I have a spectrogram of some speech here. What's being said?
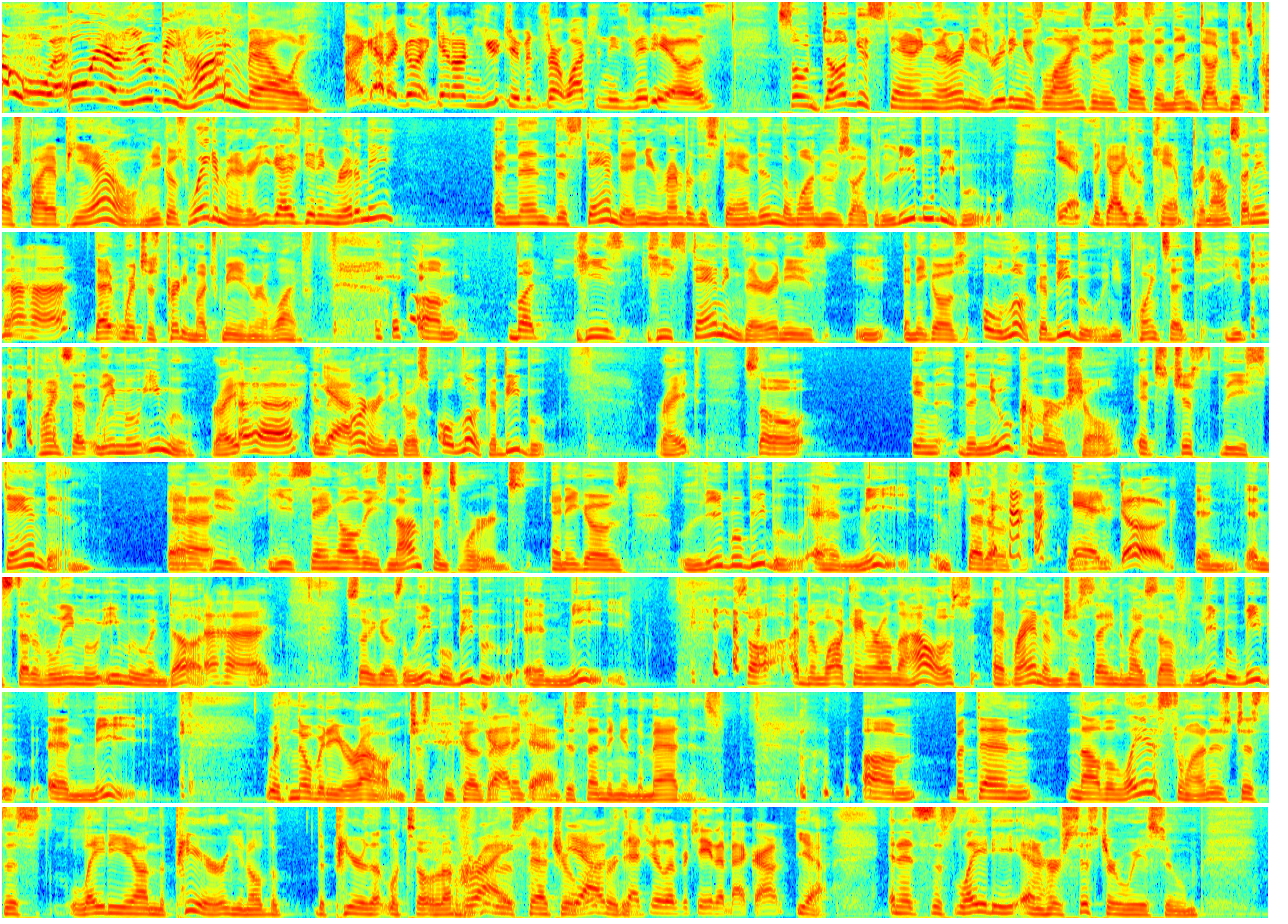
No, boy, are you behind, Mallie? I gotta go get on YouTube and start watching these videos. So Doug is standing there and he's reading his lines and he says, and then Doug gets crushed by a piano. And he goes, Wait a minute, are you guys getting rid of me? And then the stand in, you remember the stand in, the one who's like, Lee boo bee boo. Yes. The guy who can't pronounce anything. Uh-huh. That which is pretty much me in real life. um, but he's he's standing there and he's he, and he goes, Oh look, a bibu. And he points at he points at LiMu Emu, right? Uh-huh. In the yeah. corner, and he goes, Oh look, a bibu. Right? So in the new commercial, it's just the stand-in, and Uh-huh. he's he's saying all these nonsense words, and he goes "libu bibu" and me instead of And Li- Doug. and instead of LiMu Emu and Doug. Uh-huh. Right? So he goes "libu bibu" and me. so I've been walking around the house at random, just saying to myself "libu bibu" and me, with nobody around, just because I think I'm descending into madness. Um, but then now the latest one is just this lady on the pier, you know, the the pier that looks out over Right. the Statue of yeah, Liberty. Statue of Liberty in the background. Yeah. And it's this lady and her sister, we assume.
